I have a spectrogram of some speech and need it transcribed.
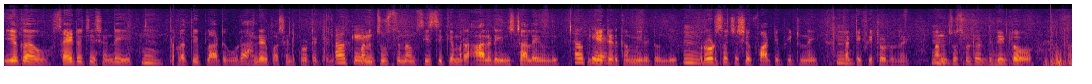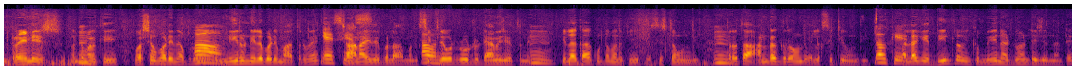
ఈ యొక్క సైట్ వచ్చేసి అండి మ్మ్. ప్రతి ప్లాట్ కూడా హండ్రెడ్ పర్సెంట్ ప్రొటెక్టెడ్. మనం చూస్తున్నాం సీసీ కెమెరా ఆల్రెడీ ఇన్స్టాల్ అయి ఉంది. గేటెడ్ కమ్యూనిటీ ఉంది. రోడ్స్ వచ్చేసి ఫార్టీ ఫీట్ ఉన్నాయి థర్టీ ఫీట్ రోడ్ ఉన్నాయి. మనం చూస్తున్నటువంటి దీంట్లో డ్రైనేజ్ అంటే మనకి వర్షం పడినప్పుడు నీరు నిలబడి మాత్రమే. చాలా ఇది మనకి సిటీలో కూడా రోడ్లు డ్యామేజ్ అవుతున్నాయి. ఇలా కాకుండా మనకి సిస్టమ్ ఉంది. తర్వాత అండర్ గ్రౌండ్ ఎలక్ట్రిసిటీ ఉంది అలాగే దీంట్లో ఇంకా మెయిన్ అడ్వాంటేజ్ ఏంటంటే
